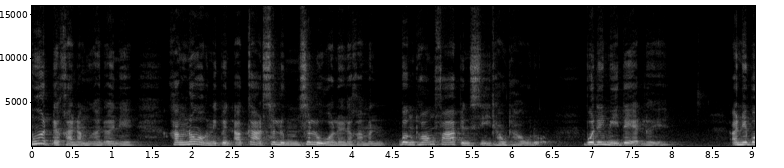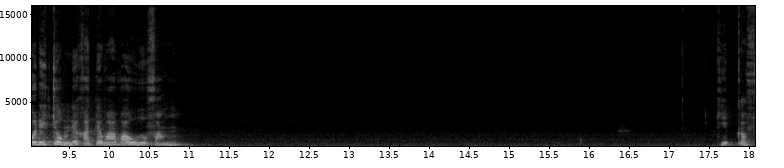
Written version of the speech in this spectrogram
มืดเด้อค่ะน้ำเหือนเอ้ยนี่ข้างนอกนี่เป็นอากาศสลึมสลัวเลยนะคะมันเบิ่งท้องฟ้าเป็นสีเทาๆดู บ่ได้มีแดดเลย อันนี้บ่ได้จมเด้อค่ะ แต่ว่าเว้าคือฝัง คลิปกาแฟ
